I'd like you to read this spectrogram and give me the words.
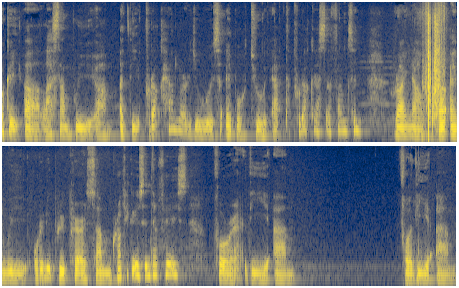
Okay, uh, last time we um, at the product handler, you was able to add the product as a function. Right now, uh, and we already prepared some graphical user interface for the um, for the um,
